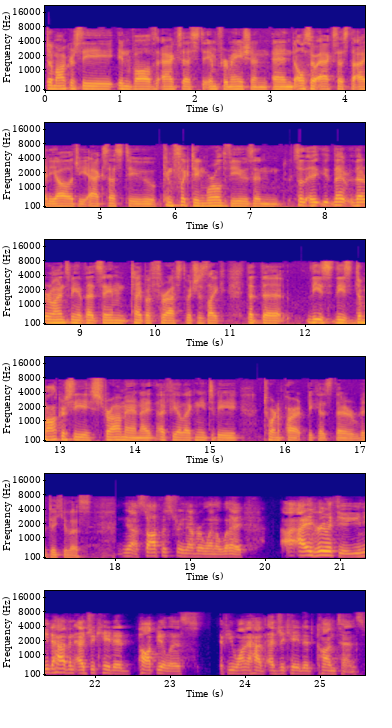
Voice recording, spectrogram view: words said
democracy involves access to information and also access to ideology access to conflicting worldviews and so it, that that reminds me of that same type of thrust which is like that the these these democracy straw men I, I feel like need to be torn apart because they're ridiculous Yeah, sophistry never went away. I, I agree with you. You need to have an educated populace if you want to have educated content.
